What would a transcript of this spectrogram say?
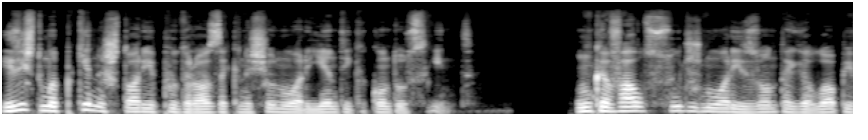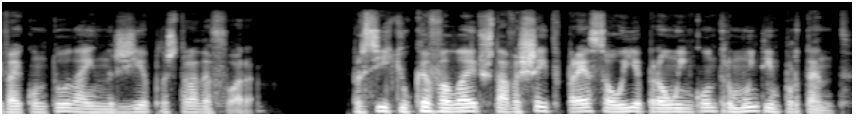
Existe uma pequena história poderosa que nasceu no Oriente e que conta o seguinte: Um cavalo surge no horizonte a galope e vai com toda a energia pela estrada fora. Parecia que o cavaleiro estava cheio de pressa ou ia para um encontro muito importante.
